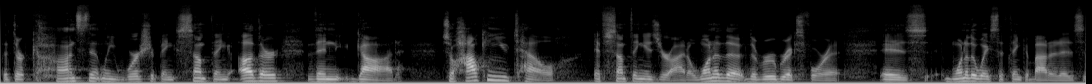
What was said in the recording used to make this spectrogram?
that they're constantly worshiping something other than God. So, how can you tell if something is your idol? One of the, the rubrics for it is one of the ways to think about it is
